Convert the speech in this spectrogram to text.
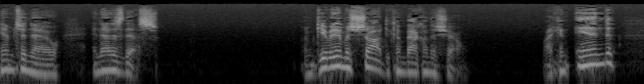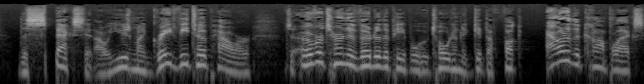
him to know, and that is this. I'm giving him a shot to come back on the show. I can end the Spexit. I will use my great veto power to overturn the vote of the people who told him to get the fuck out of the complex,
